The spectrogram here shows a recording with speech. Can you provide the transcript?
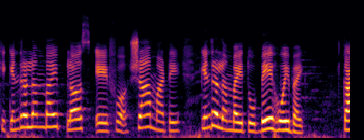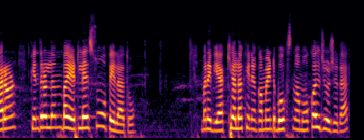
કે કેન્દ્ર લંબાઈ પ્લસ એફ શા માટે? કેન્દ્ર લંબાઈ તો બે હોય ભાઈ. કારણ કેન્દ્ર લંબાઈ એટલે શું પહેલાં તો? મને વ્યાખ્યા લખીને કમેન્ટ બોક્સમાં મોકલજો જરાક.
